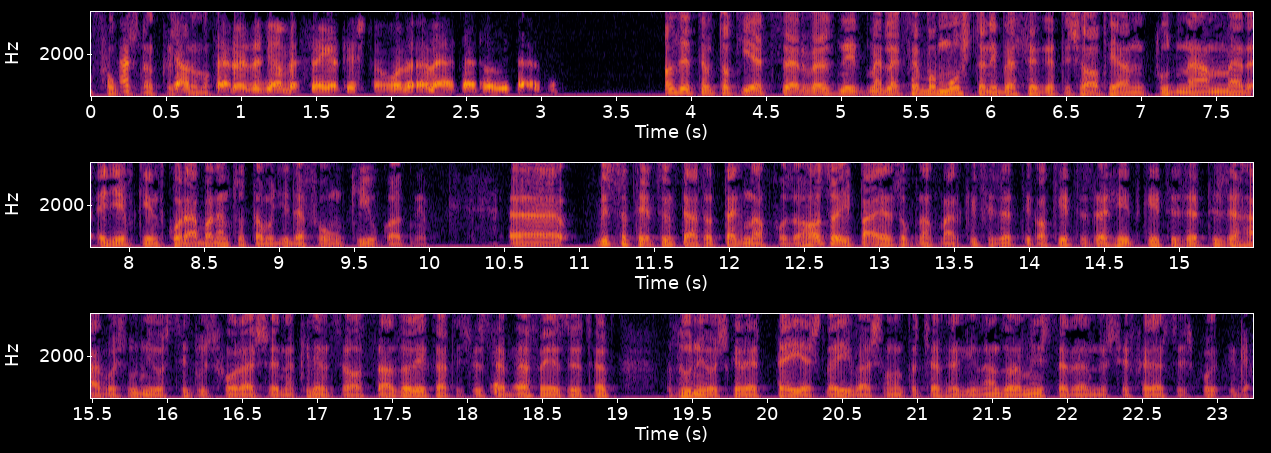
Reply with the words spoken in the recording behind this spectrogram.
fokusnak hát, köszönöm. Ja, ez egy olyan beszélgetést, ahol lehet erről vitázni. Azért nem tudok ilyet szervezni, mert legfeljebb a mostani beszélgetés alapján tudnám, mert egyébként korábban nem tudtam, hogy ide fogunk kiukadni. Visszatértünk tehát a tegnaphoz. A hazai pályázóknak már kifizették a 2007-2013-as uniós ciklus forrásainak 96%-át, és össze befejeződhet az uniós keret teljes lehívása, mondta Csefregi Nándor, a miniszterelnökség fejlesztés. Igen.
